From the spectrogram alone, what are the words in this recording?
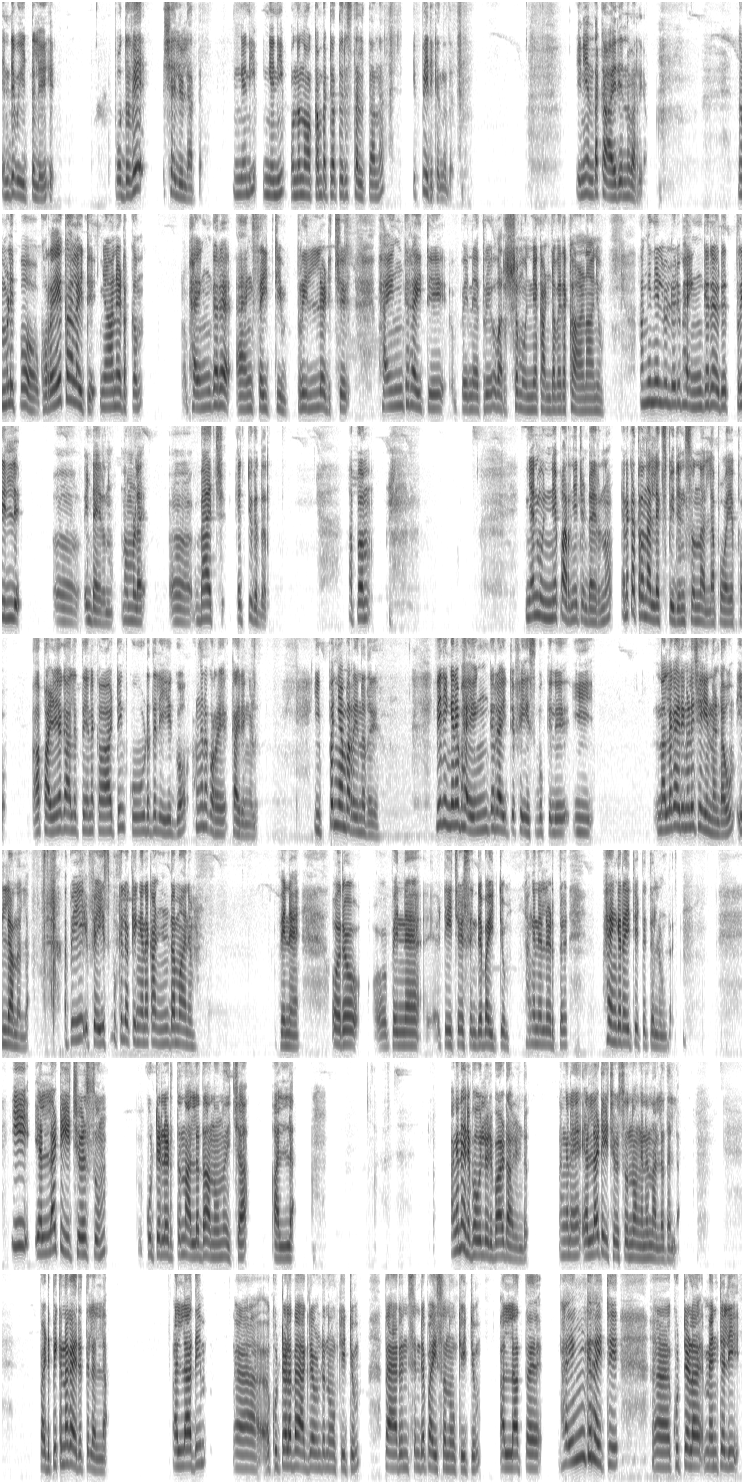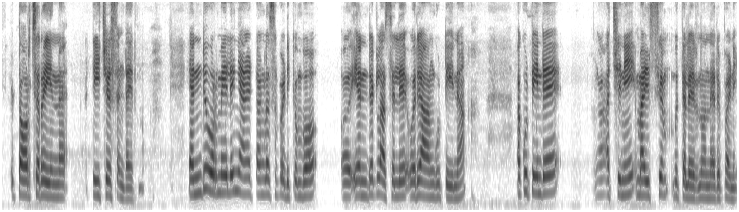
എന്റെ വീട്ടിൽ പൊതുവേ ശല്യമില്ലാത്ത ഇങ്ങനെയും ഇങ്ങനെയും ഒന്നും നോക്കാൻ പറ്റാത്തൊരു സ്ഥലത്താണ് ഇപ്പം ഇരിക്കുന്നത്. ഇനി എന്താ കാര്യം എന്ന് പറയാം. നമ്മളിപ്പോൾ കുറേ കാലമായിട്ട് ഞാനടക്കം ഭയങ്കര ആങ്സൈറ്റിയും ത്രില്ലടിച്ച് ഭയങ്കരമായിട്ട് പിന്നെ എത്രയോ വർഷം മുന്നേ കണ്ടവരെ കാണാനും അങ്ങനെയുള്ളൊരു ഭയങ്കര ഒരു ത്രില്ല് ഉണ്ടായിരുന്നു നമ്മളെ ബാച്ച് ഗെറ്റ് ടുഗദർ അപ്പം ഞാൻ മുന്നേ പറഞ്ഞിട്ടുണ്ടായിരുന്നു എനിക്കത്ര നല്ല എക്സ്പീരിയൻസ് ഒന്നും അല്ല പോയപ്പോൾ ആ പഴയ കാലത്തേനെക്കാട്ടിയും കൂടുതൽ ഈഗോ അങ്ങനെ കുറേ കാര്യങ്ങൾ. ഇപ്പം ഞാൻ പറയുന്നത് ഇവനിങ്ങനെ ഭയങ്കരമായിട്ട് ഫേസ്ബുക്കിൽ ഈ നല്ല കാര്യങ്ങൾ ചെയ്യുന്നുണ്ടാവും ഇല്ല എന്നല്ല അപ്പോൾ ഈ ഫേസ്ബുക്കിലൊക്കെ ഇങ്ങനെ കണ്ടമാനം പിന്നെ ഓരോ പിന്നെ ടീച്ചേഴ്സിന്റെ ബൈറ്റും അങ്ങനെയെല്ലാം എടുത്ത് ഭയങ്കരമായിട്ട് ഇട്ടിട്ടെല്ലാം ഉണ്ട്. ഈ എല്ലാ ടീച്ചേഴ്സും കുട്ടികളുടെ അടുത്ത് നല്ലതാണോ എന്ന് ചോദിച്ചാൽ അല്ല. അങ്ങനെ അനുഭവത്തിൽ ഒരുപാട് ആളുണ്ട്. അങ്ങനെ എല്ലാ ടീച്ചേഴ്സൊന്നും അങ്ങനെ നല്ലതല്ല. പഠിപ്പിക്കുന്ന കാര്യത്തിലല്ല. അല്ലാതെയും കുട്ടികളെ ബാക്ക്ഗ്രൗണ്ട് നോക്കിയിട്ടും പാരൻസിന്റെ പൈസ നോക്കിയിട്ടും അല്ലാത്ത ഭയങ്കരമായിട്ട് കുട്ടികളെ മെന്റലി ടോർച്ചർ ചെയ്യുന്ന ടീച്ചേഴ്സ് ഉണ്ടായിരുന്നു. എന്റെ ഓർമ്മയിൽ ഞാൻ എട്ടാം ക്ലാസ് പഠിക്കുമ്പോൾ എന്റെ ക്ലാസ്സിൽ ഒരു ആൺകുട്ടീനെ ആ കുട്ടീന്റെ അച്ഛന് മത്സ്യം വിൽക്കലായിരുന്നു അന്നേരം പണി.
